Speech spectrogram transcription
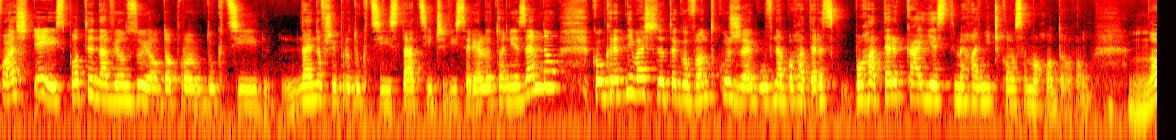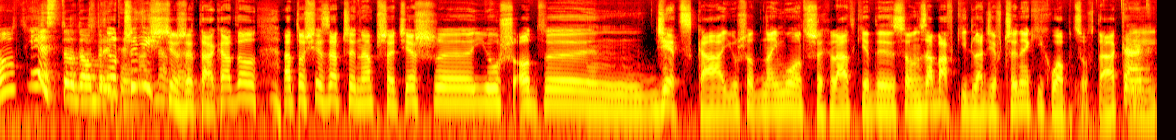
właśnie, jej spoty nawiązują do produkcji, najnowszej produkcji stacji, czyli serialu To nie ze mną, konkretnie właśnie do tego wątku, że główna bohaterka jest mechaniczką samochodową. No, jest to dobry temat. Oczywiście, że tak, a to, a to się zaczyna przecież y, już od y, dziecka, już od najmłodszych lat, kiedy są zabawki dla dziewczynek i chłopców, tak? tak. I,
